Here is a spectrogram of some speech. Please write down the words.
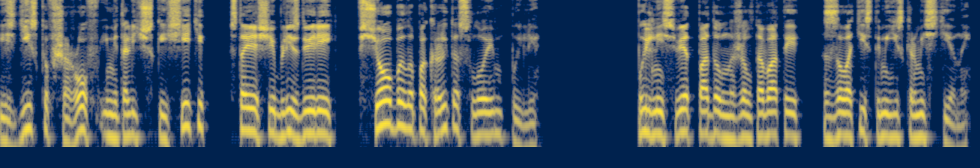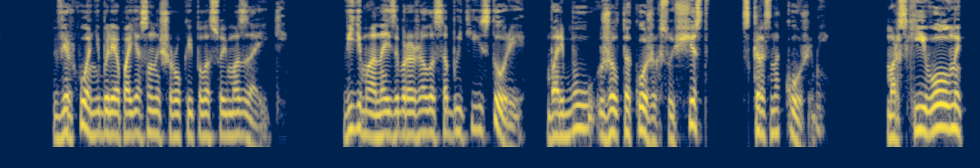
из дисков, шаров и металлической сети, стоящей близ дверей, все было покрыто слоем пыли. Пыльный свет падал на желтоватые с золотистыми искрами стены. Вверху они были опоясаны широкой полосой мозаики. Видимо, она изображала события истории, борьбу желтокожих существ с краснокожими. Морские волны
